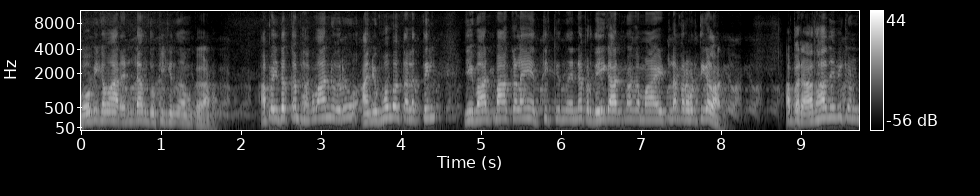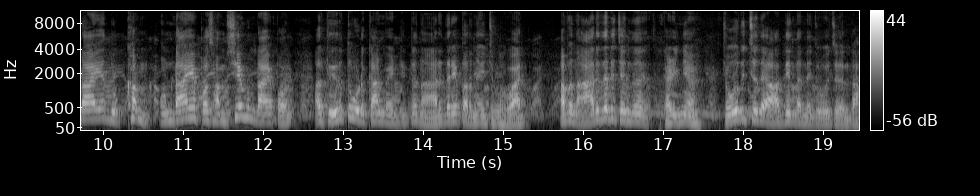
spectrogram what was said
ഗോപികമാരെല്ലാം ദുഃഖിക്കുന്നത് നമുക്ക് കാണാം. അപ്പൊ ഇതൊക്കെ ഭഗവാൻ ഒരു അനുഭവ തലത്തിൽ ജീവാത്മാക്കളെ എത്തിക്കുന്നതിന്റെ പ്രതീകാത്മകമായിട്ടുള്ള പ്രവൃത്തികളാണ്. അപ്പോൾ രാധാദേവിക്കുണ്ടായ ദുഃഖം ഉണ്ടായപ്പോൾ സംശയമുണ്ടായപ്പോൾ അത് തീർത്തു കൊടുക്കാൻ വേണ്ടിയിട്ട് നാരദരെ പറഞ്ഞയച്ചു ഭഗവാൻ. അപ്പൊ നാരദർ ചെന്ന് കഴിഞ്ഞ് ചോദിച്ചത് ആദ്യം തന്നെ ചോദിച്ചത് എന്താ?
